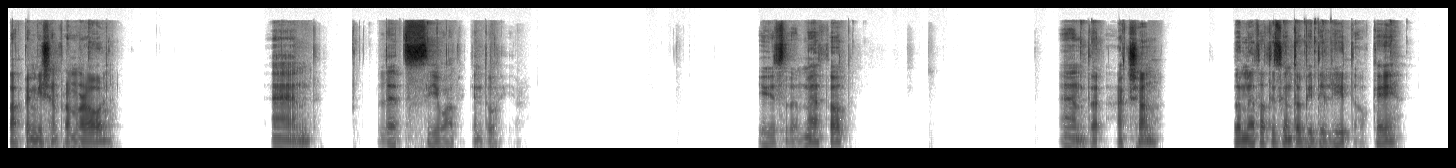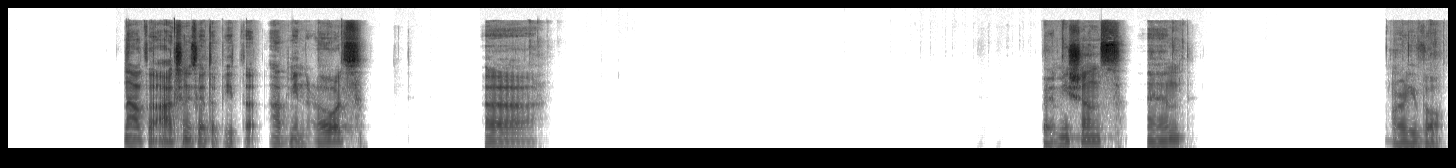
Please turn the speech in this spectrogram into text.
that permission from role. And let's see what we can do here. Here's the method. And the action. The method is going to be delete okay. Now the action is going to be the admin roles. Uh, permissions and revoke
